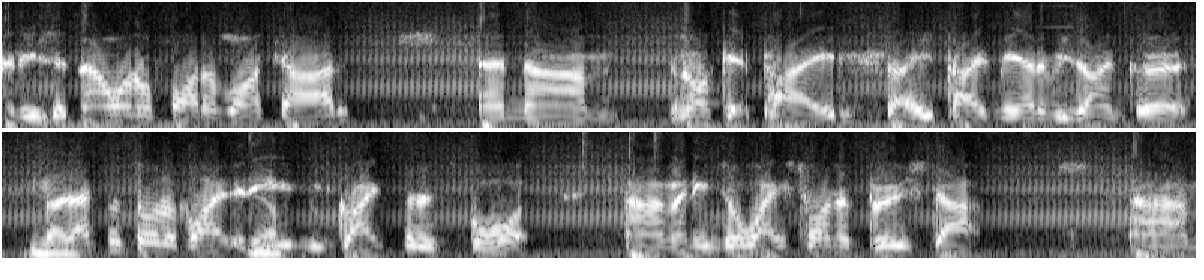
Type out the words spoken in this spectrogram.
And he said, no one will fight on my card and um, not get paid. So he paid me out of his own purse. So that's the sort of bloke that Yep. he is. He's great for the sport. Um, and he's always trying to boost up, um,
